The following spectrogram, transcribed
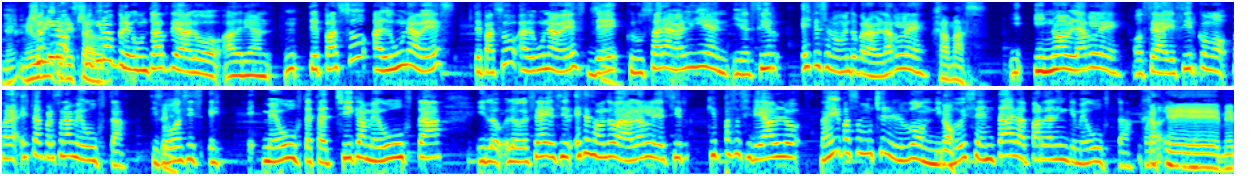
Me, me Yo quiero, interesado. yo quiero preguntarte algo, Adrián. ¿Te pasó alguna vez, te pasó alguna vez de cruzar a alguien y decir, este es el momento para hablarle? Jamás. y, y no hablarle, o sea, decir como, para esta persona me gusta, tipo vos decís, "Es- me gusta, esta chica me gusta, y lo, lo que sea, y decir, este es el momento para hablarle y decir, ¿qué pasa si le hablo? A mí me pasó mucho en el bondi, No. cuando voy sentada a la par de alguien que me gusta. Ja- eh, me,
